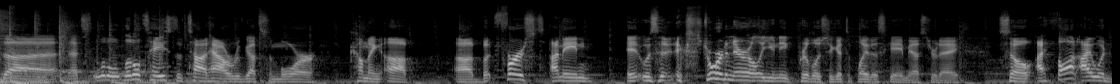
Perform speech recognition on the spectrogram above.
That's uh, that's a little little taste of Todd Howard. We've got some more coming up, uh, but first, I mean, it was an extraordinarily unique privilege to get to play this game yesterday. So I thought I would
